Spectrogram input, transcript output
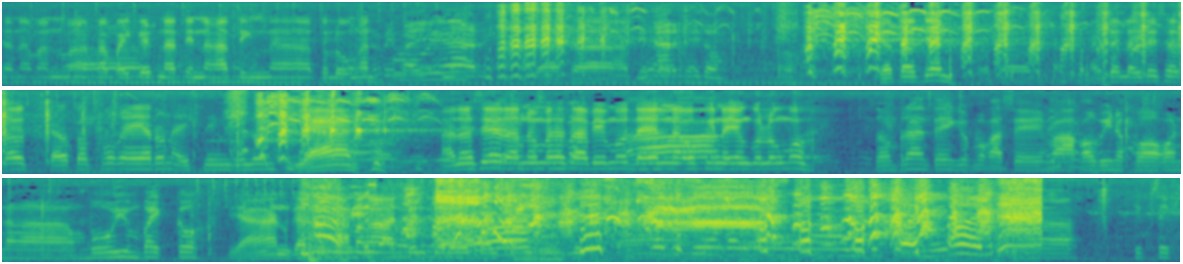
na naman mga ka-bikers natin na ating natulungan. May-ari Kaya sa ating nito. Shoutout yan. Idol, idol, shoutout. Shoutout po kay Aaron, ayos na yung gulong. Yan. Ano sir, ano masasabi mo dahil na okay na yung gulong mo? Sobrang thank you po kasi makakauwi na po ako ng ah, buo yung bike ko. Yan, ganun yung mga adventurer bikers. Ah, keep safe,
